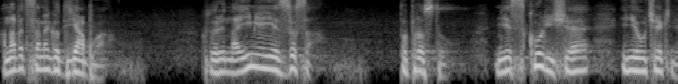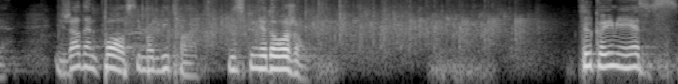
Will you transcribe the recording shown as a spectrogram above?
a nawet samego diabła, który na imię Jezusa po prostu nie skuli się i nie ucieknie. I żaden post i modlitwa nic tu nie dołożą. Tylko imię Jezus.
